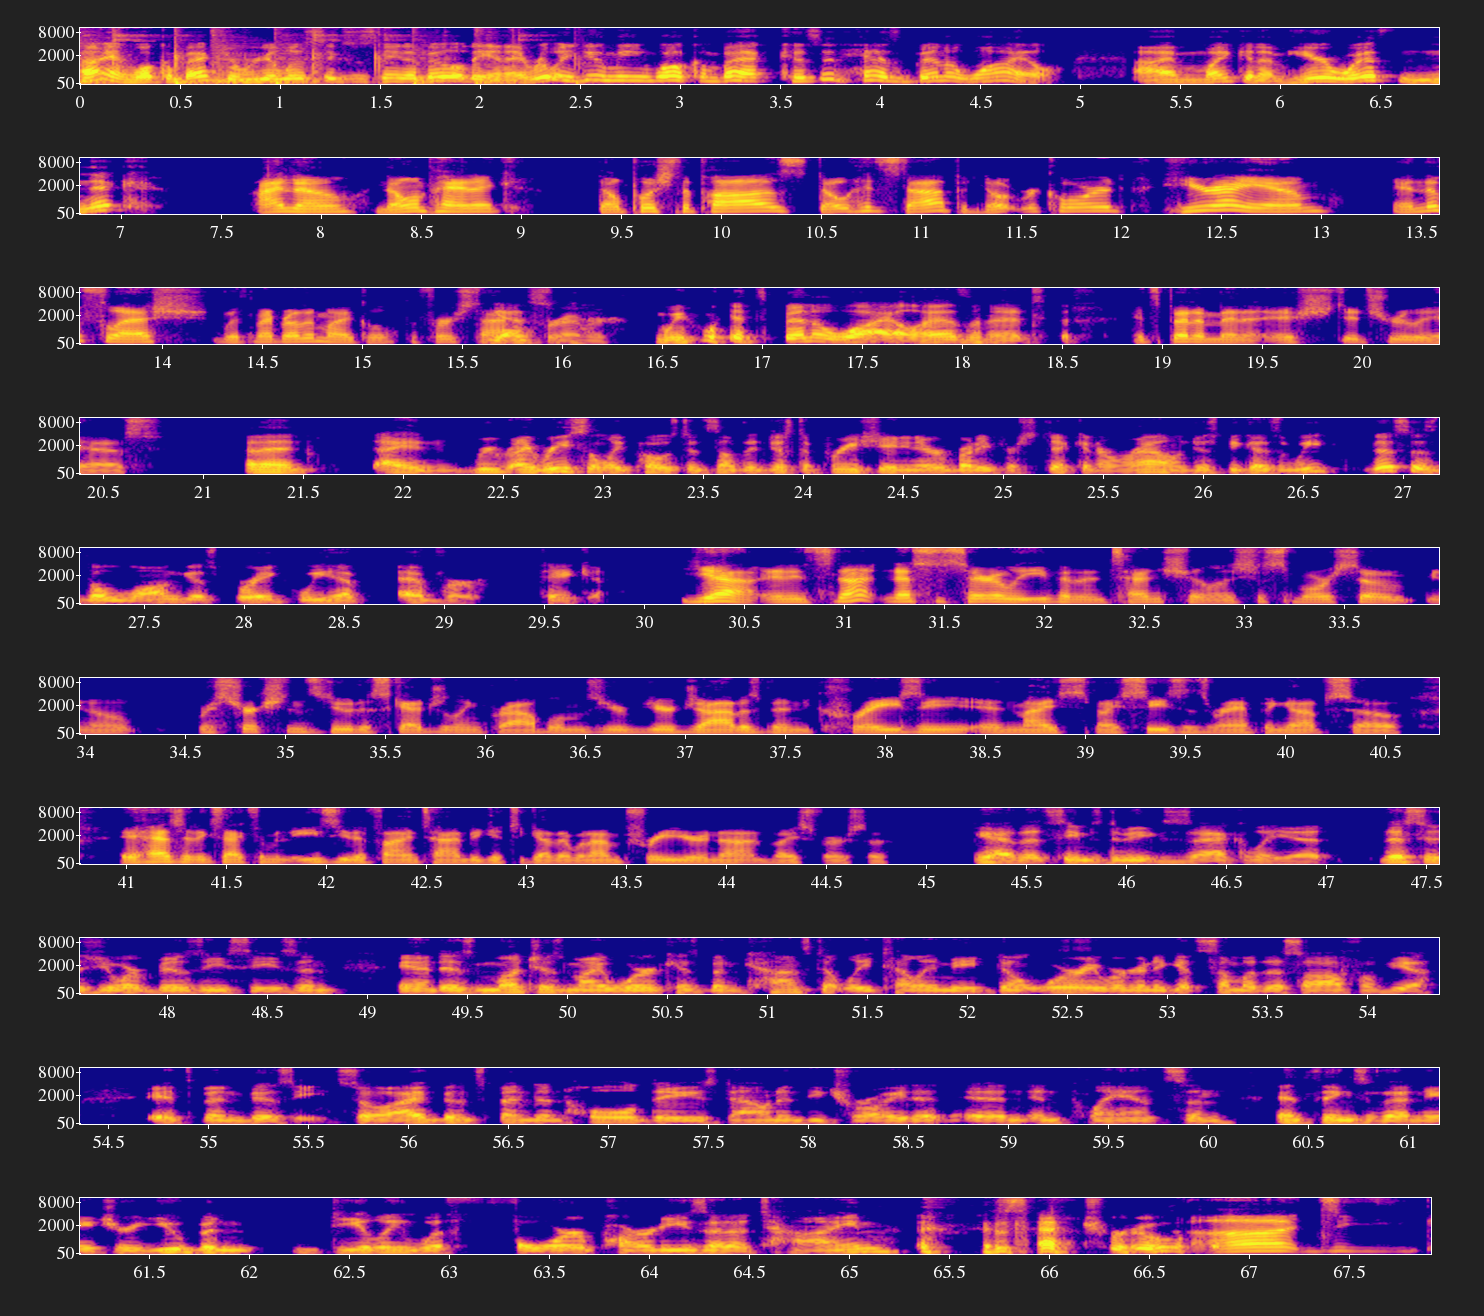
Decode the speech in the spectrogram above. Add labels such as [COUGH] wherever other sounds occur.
Hi, and welcome back to Realistic Sustainability. And I really do mean welcome back because it has been a while. I'm Mike, and I'm here with Nick. I know. No one panic. Don't push the pause. Don't hit stop and don't record. Here I am in the flesh with my brother Michael, the first time Yes. in forever. [LAUGHS] We it's been a while, hasn't it? It's been a minute. It, it truly has. And then I re- I recently posted something just appreciating everybody for sticking around, just because we this is the longest break we have ever taken. Yeah, and it's not necessarily even intentional. It's just more so, you know, restrictions due to scheduling problems. Your your job has been crazy, and my my season's ramping up, so it hasn't exactly been easy to find time to get together when I'm free. You're not, and vice versa. Yeah, that seems to be exactly it. This is your busy season. And as much as my work has been constantly telling me, don't worry, we're going to get some of this off of you, it's been busy. So I've been spending whole days down in Detroit at, in, in plants and, and things of that nature. You've been dealing with four parties at a time. [LAUGHS] is that true? Uh,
